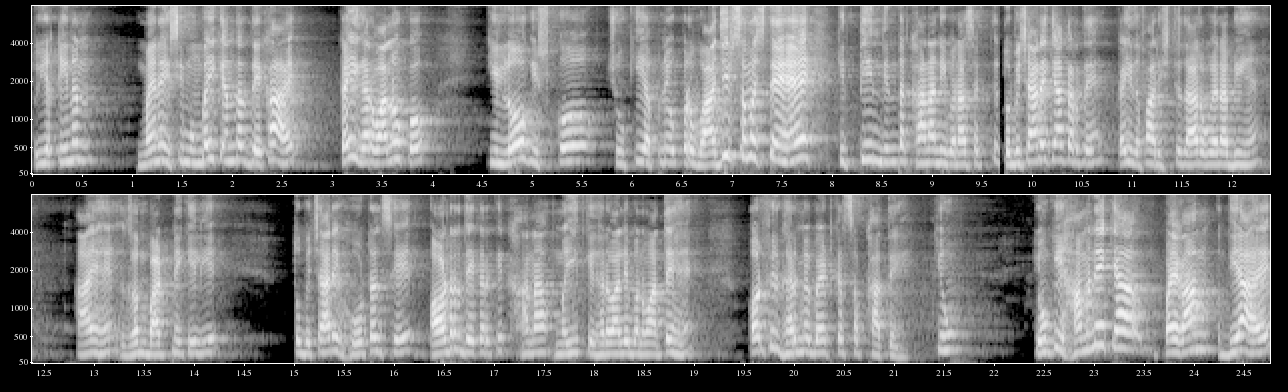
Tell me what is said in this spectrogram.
तो यकीनन मैंने इसी मुंबई के अंदर देखा है, कई घर वालों को कि लोग इसको चूँकि अपने ऊपर वाजिब समझते हैं कि तीन दिन तक खाना नहीं बना सकते तो बेचारे क्या करते हैं? कई दफ़ा रिश्तेदार वगैरह भी हैं, आए हैं गम बांटने के लिए तो बेचारे होटल से ऑर्डर दे करके खाना मईद के घर वाले बनवाते हैं और फिर घर में बैठकर सब खाते हैं। क्यों? क्योंकि हमने क्या पैगाम दिया है,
